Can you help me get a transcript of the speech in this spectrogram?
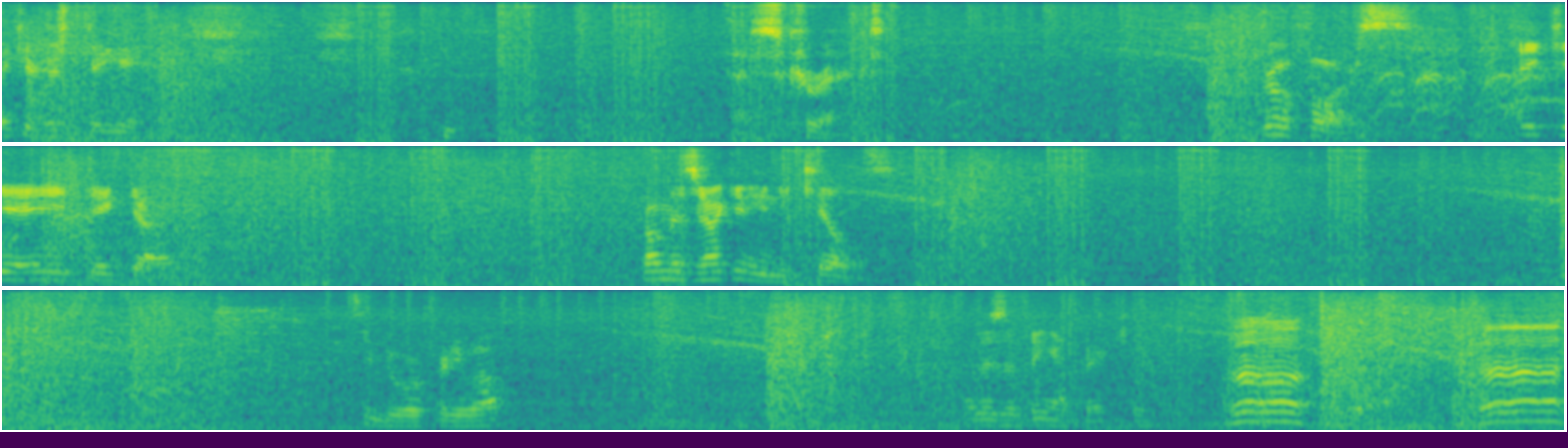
Like you're just digging. That is correct. Broforce, aka Big Dog. Problem is, you're not getting any kills. Seemed to work pretty well. there's a thing up there too. Uh, uh,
